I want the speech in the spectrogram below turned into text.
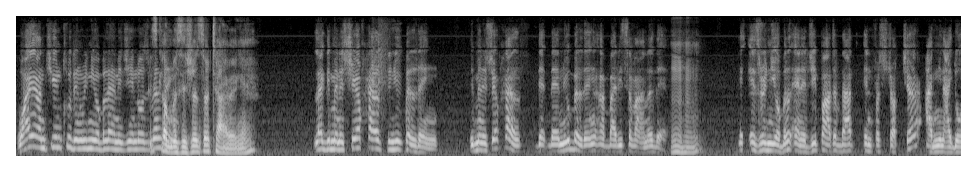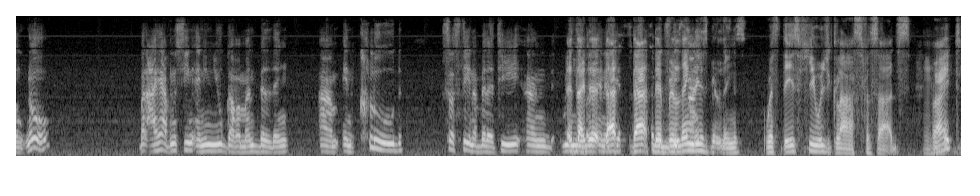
why aren't you including renewable energy in those This buildings? conversation so tiring, eh? like the Ministry of Health, the new building, the Ministry of Health, the, their new building uh, by the Savannah there. Mm-hmm. Is renewable energy part of that infrastructure? I mean, I don't know, but I haven't seen any new government building um, include sustainability and renewable like the, energy. that that they're its building design. these buildings with these huge glass facades, right,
